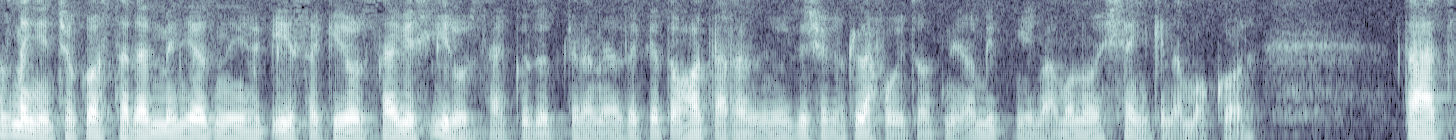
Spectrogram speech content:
az megint csak azt eredményezni, hogy Észak-Írország és Írország között kellene ezeket a határellenőrzéseket lefolytatni, amit nyilvánvalóan senki nem akar. Tehát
